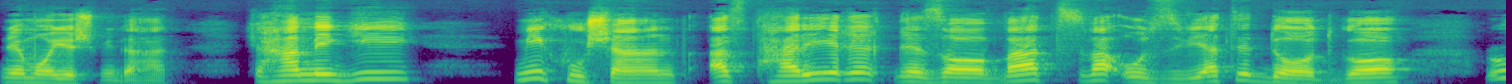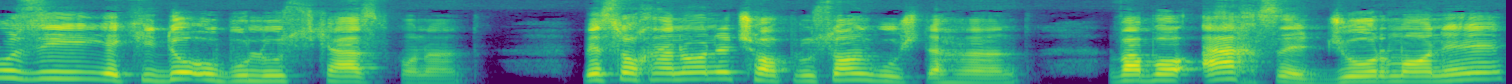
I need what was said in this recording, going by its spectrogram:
نمایش می دهد که همگی میکوشند از طریق قضاوت و عضویت دادگاه. روزی یکی دو اوبولوس کسب کنند. به سخنان چاپلوسان گوش دهند و با اخذ جرمانه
